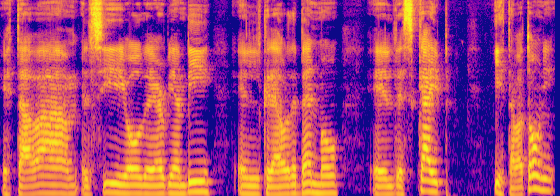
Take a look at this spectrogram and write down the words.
Estaba um, el CEO de Airbnb, el creador de Venmo, el de Skype, y estaba Tony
